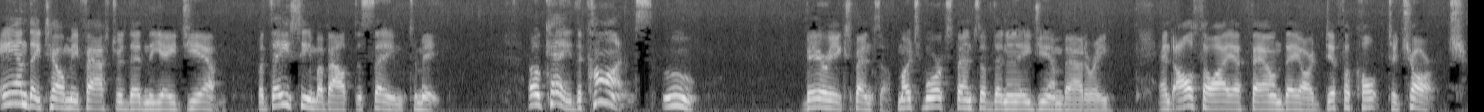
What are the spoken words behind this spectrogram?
and they tell me faster than the AGM, but they seem about the same to me. Okay, the cons. Ooh, very expensive. Much more expensive than an AGM battery. And also, I have found they are difficult to charge.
